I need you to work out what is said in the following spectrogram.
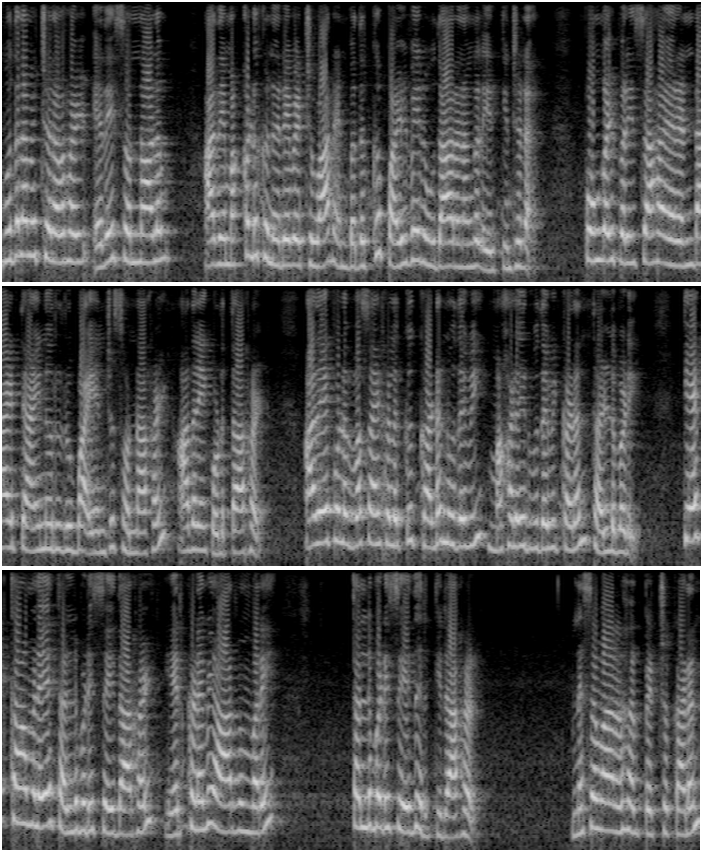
முதலமைச்சர் அவர்கள் எதை சொன்னாலும் அதை மக்களுக்கு நிறைவேற்றுவார் என்பதற்கு பல்வேறு உதாரணங்கள் இருக்கின்றன. பொங்கல் பரிசாக இரண்டாயிரத்தி ஐநூறு ரூபாய் என்று சொன்னார்கள். அதனை கொடுத்தார்கள். அதேபோல விவசாயிகளுக்கு கடன் உதவி மகளிர் உதவி கடன் தள்ளுபடி. கேட்காமலே தள்ளுபடி செய்தார்கள். ஏற்கனவே ஆர்வம் வரை தள்ளுபடி செய்து இருக்கிறார்கள் நெசவாளர்கள் பெற்ற கடன்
